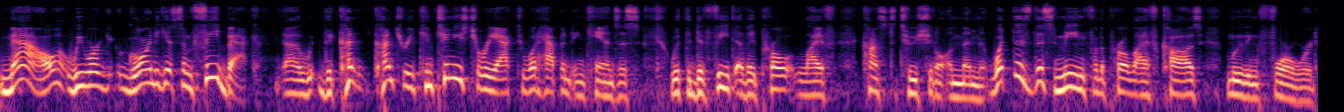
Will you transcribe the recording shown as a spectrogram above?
Now we were going to get some feedback. Uh, the con- country continues to react to what happened in Kansas with the defeat of a pro life constitutional amendment. What does this mean for the pro life cause moving forward?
